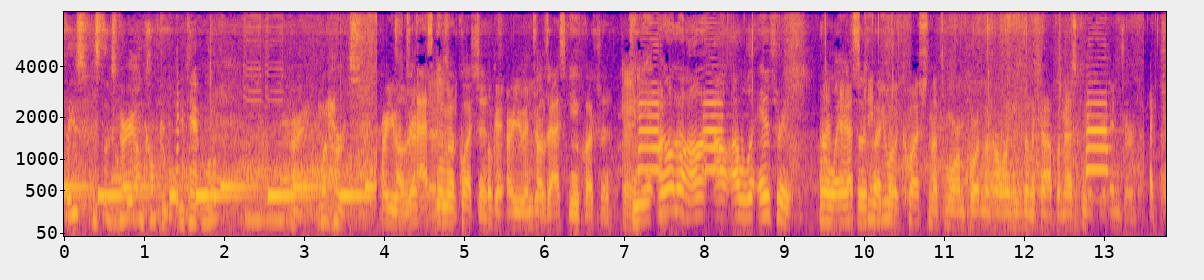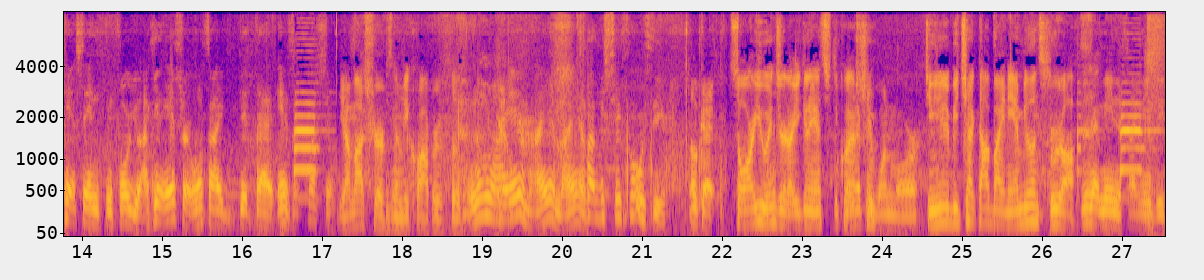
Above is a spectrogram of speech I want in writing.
please? This looks very uncomfortable. You can't move. All right. What hurts? Are you I was asking him a question. Okay. Are you injured? I was asking you a question. Okay. Can you? No, no. I'll, I'll, I will answer it. I will I'm answer the asking you a question. question that's more important than how long he's been a cop. I'm asking you if you're injured. I can't say anything for you. I can answer it once I get that answer question. Yeah, I'm not sure if he's gonna be cooperative. Too. No, no, I am. I am. I am. I'll be straightforward with you. Okay. So, are you injured? Are you gonna answer the Actually, question? one more. Do you need to be checked out by an ambulance? Rudolph. What does that mean if I need to be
